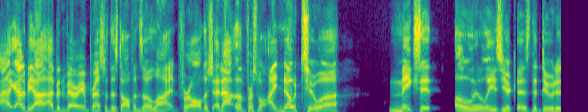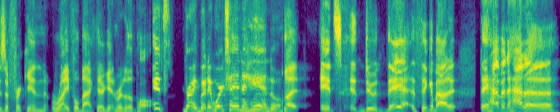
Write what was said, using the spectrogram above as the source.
I got to be honest. I've been very impressed with this Dolphins O line for all the. Sh- and now, uh, first of all, I know Tua makes it a little easier because the dude is a freaking rifle back there getting rid of the ball. It's right, but it works hand in hand though. But it's, it- dude. They think about it. They haven't had a.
